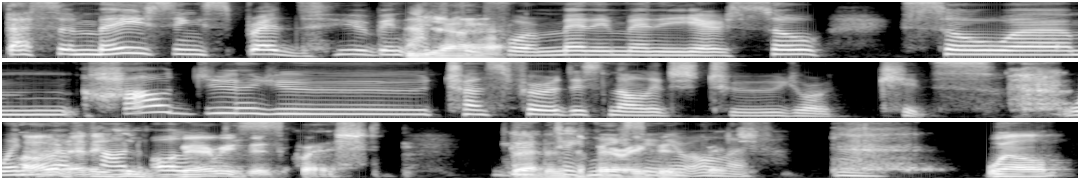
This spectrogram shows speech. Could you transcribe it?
That's amazing spread. You've been active yeah. for many, many years. So, so um, how do you transfer this knowledge to your kids when oh, you have found all very of good question. That is a very good question. Well,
